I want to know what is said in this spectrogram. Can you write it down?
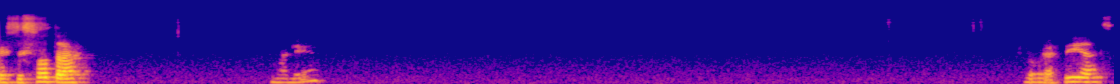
Esta es otra. ¿Vale? Fotografías.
